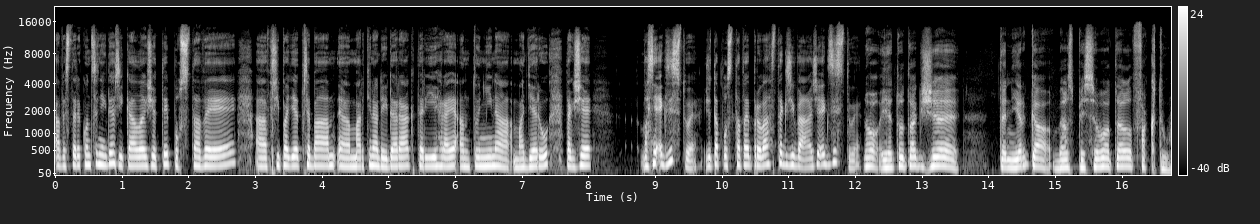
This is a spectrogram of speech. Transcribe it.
A vy jste dokonce někde říkal, že ty postavy v případě třeba Martina Dejdara, který hraje Antonína Maděru, takže vlastně existuje, že ta postava je pro vás tak živá, že existuje. No, je to tak, že ten Jirka byl spisovatel faktů.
